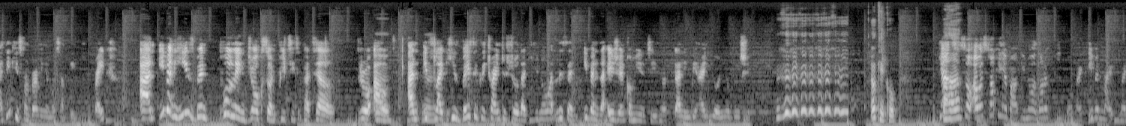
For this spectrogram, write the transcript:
I think he's from Birmingham or something, right? And even he's been pulling jokes on Priti Patel throughout. And it's Mm. like he's basically trying to show that, you know what, listen, even the Asian community is not standing behind you on your bullshit. okay, cool. Yeah, Uh-huh. so I was talking about, you know, a lot of people, like even my, my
